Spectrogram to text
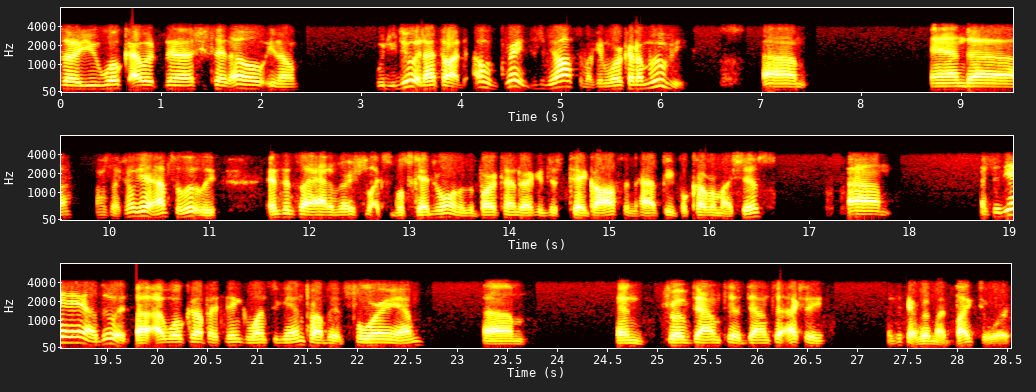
So you woke. I would. Uh, she said, "Oh, you know, would you do it?" I thought, "Oh, great, this would be awesome. I can work on a movie." Um, and uh, I was like, "Oh yeah, absolutely." And since I had a very flexible schedule and as a bartender I could just take off and have people cover my shifts, um, I said, yeah, yeah, I'll do it. Uh, I woke up, I think, once again, probably at 4 a.m. Um, and drove down to down to actually, I think I rode my bike to work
